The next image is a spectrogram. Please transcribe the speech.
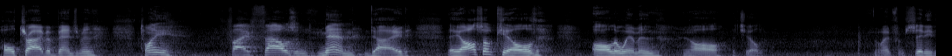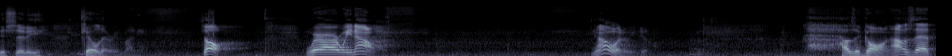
whole tribe of Benjamin. 25,000 men died. They also killed all the women and all the children. They went from city to city, killed everybody. So, where are we now? Now, what do we do? How's it going? How's that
